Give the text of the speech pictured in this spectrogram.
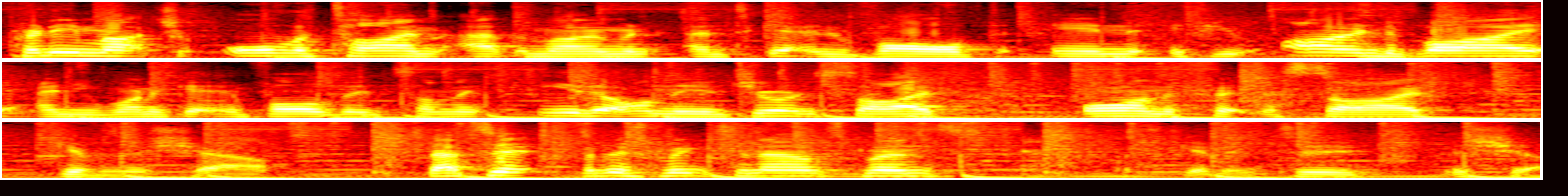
pretty much all the time at the moment. And to get involved in, if you are in Dubai and you want to get involved in something either on the endurance side or on the fitness side, give us a shout. That's it for this week's announcements. Let's get into the show.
